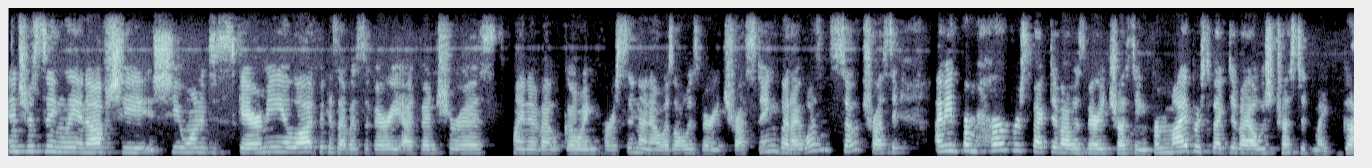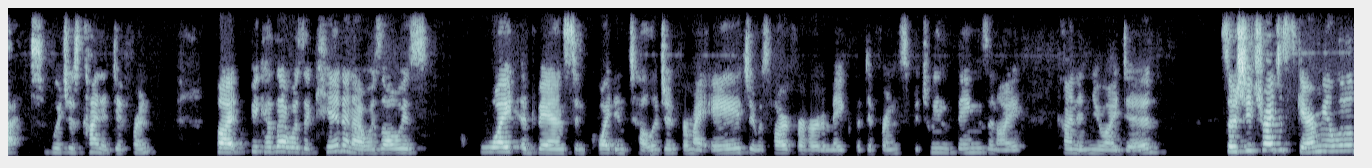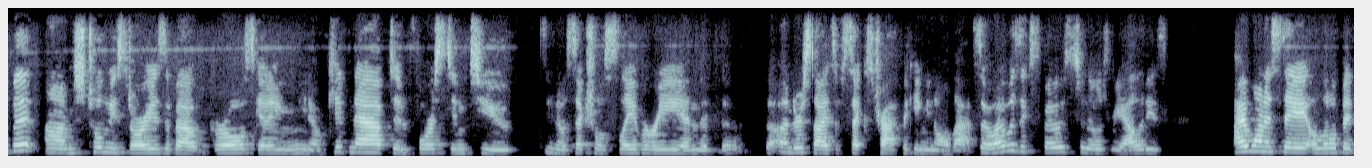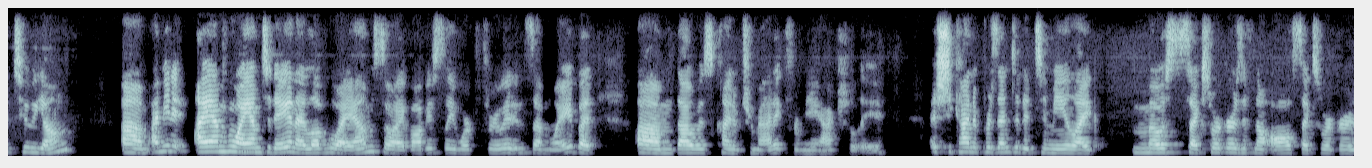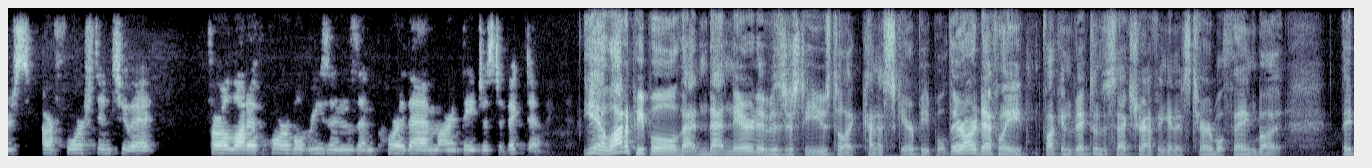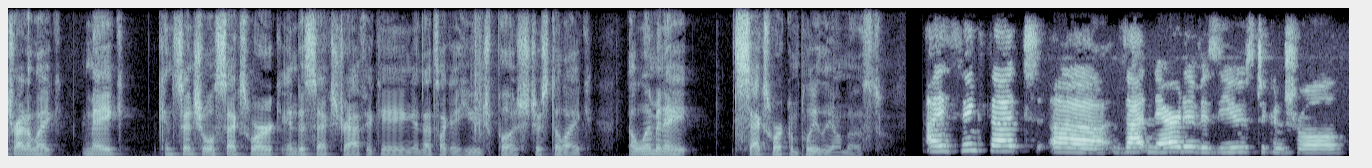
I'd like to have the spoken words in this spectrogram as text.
interestingly enough, she she wanted to scare me a lot because I was a very adventurous, kind of outgoing person, and I was always very trusting. But I wasn't so trusting. I mean, from her perspective, I was very trusting. From my perspective, I always trusted my gut, which is kind of different but because I was a kid and I was always quite advanced and quite intelligent for my age, it was hard for her to make the difference between things, and I kind of knew I did. So she tried to scare me a little bit. Um, she told me stories about girls getting, you know, kidnapped and forced into, you know, sexual slavery and the, the, the undersides of sex trafficking and all that. So I was exposed to those realities. I want to say a little bit too young um, I mean, it, I am who I am today, and I love who I am. So I've obviously worked through it in some way, but um, that was kind of traumatic for me, actually. She kind of presented it to me like most sex workers, if not all sex workers, are forced into it for a lot of horrible reasons, and poor them, aren't they just a victim? Yeah, a lot of people that that narrative is just to use to like kind of scare people. There are definitely fucking victims of sex trafficking, and it's a terrible thing, but they try to like make consensual sex work into sex trafficking and that's like a huge push just to like eliminate sex work completely almost i think that uh, that narrative is used to control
